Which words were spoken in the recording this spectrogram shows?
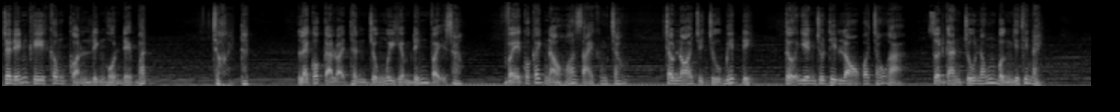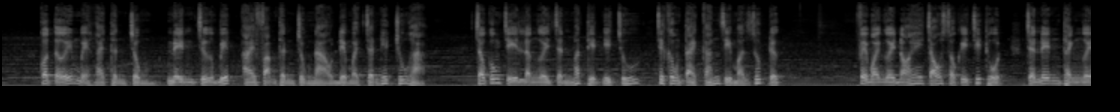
Cho đến khi không còn linh hồn để bắt. Trời đất! Lại có cả loại thần trùng nguy hiểm đến vậy sao? Vậy có cách nào hóa giải không cháu? Cháu nói cho chú biết đi. Tự nhiên chú thấy lo quá cháu hả? Ruột gan chú nóng bừng như thế này. Có tới 12 thần trùng, Nên chưa biết ai phạm thần trùng nào Để mà chấn hết chú hả Cháu cũng chỉ là người trần mắt thịt như chú, Chứ không tài cán gì mà giúp được. Vậy mọi người nói cháu sau khi chết hụt, Trở nên thành người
